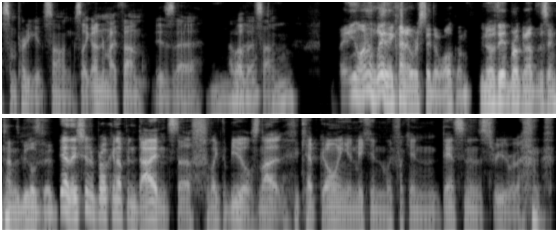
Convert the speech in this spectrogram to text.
some pretty good songs. Like Under My Thumb is uh I love that song. You know, in a way, they kind of overstayed their welcome. You know, if they had broken up at the same time as the Beatles did. Yeah, they should have broken up and died and stuff, like the Beatles, not kept going and making like fucking dancing in the street or whatever.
